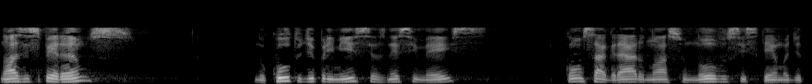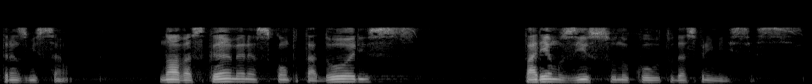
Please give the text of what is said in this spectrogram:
Nós esperamos, no culto de primícias nesse mês, consagrar o nosso novo sistema de transmissão. Novas câmeras, computadores, faremos isso no culto das primícias.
